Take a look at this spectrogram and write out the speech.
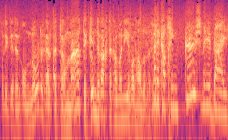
dat ik dit een onnodige en uitermate kinderachtige manier van handelen vind. Maar ik had geen keus, meneer Baai.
